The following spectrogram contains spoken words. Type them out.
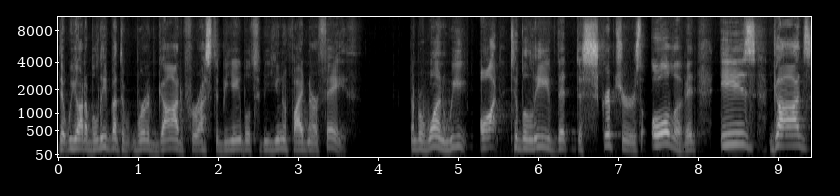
that we ought to believe about the Word of God for us to be able to be unified in our faith. Number one, we ought to believe that the scriptures, all of it, is God's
